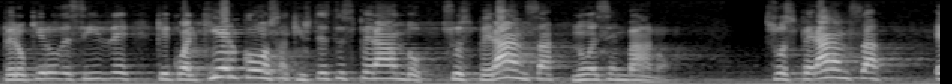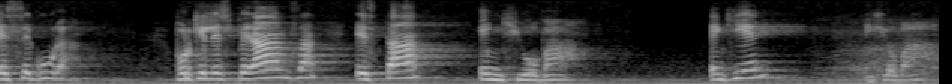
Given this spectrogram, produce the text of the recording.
pero quiero decirle que cualquier cosa que usted esté esperando, su esperanza no es en vano. Su esperanza es segura, porque la esperanza está en Jehová. ¿En quién? En Jehová.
